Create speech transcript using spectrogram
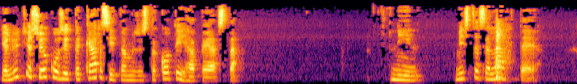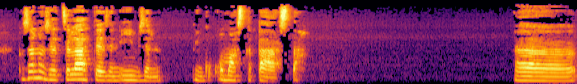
Ja nyt jos joku sitten kärsii tämmöisestä kotihäpeästä, niin mistä se lähtee? Mä sanoisin, että se lähtee sen ihmisen niin kuin omasta päästä. Öö,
